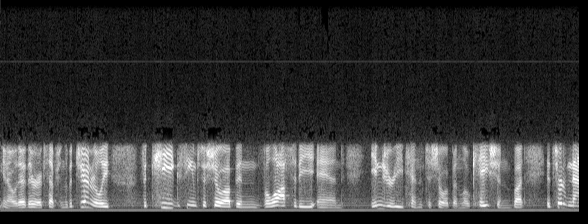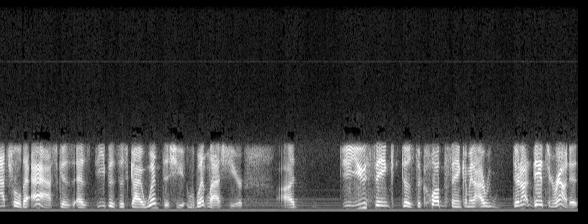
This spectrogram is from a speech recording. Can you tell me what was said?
you know, there there are exceptions, but generally, fatigue seems to show up in velocity and injury tends to show up in location, but it's sort of natural to ask as as deep as this guy went this year went last year. Uh, do you think? Does the club think? I mean, I, they're not dancing around it.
